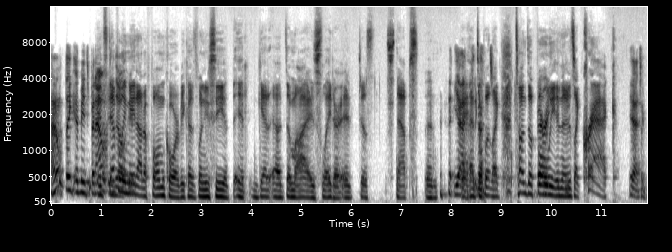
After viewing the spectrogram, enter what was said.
I don't think. I mean, it's been out. It's in the- definitely made out of foam core because when you see it, it get a demise later, it just snaps and Yeah, they had to put like tons of Very- foley in there. It's like crack. yeah, it's like.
